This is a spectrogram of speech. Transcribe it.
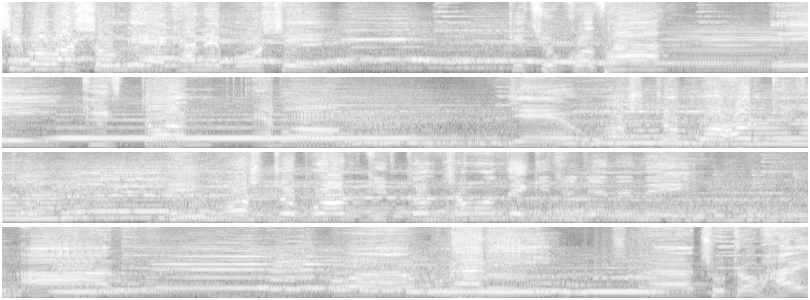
কাশী বাবার সঙ্গে এখানে বসে কিছু কথা এই কীর্তন এবং যে অষ্টপ্রহর কীর্তন। এই অষ্টপ্রহর কীর্তন সম্বন্ধে কিছু জেনে নেই। আর উনারই ছোট ভাই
